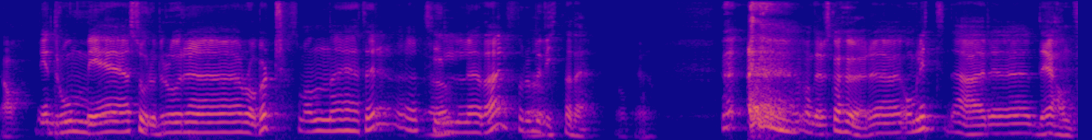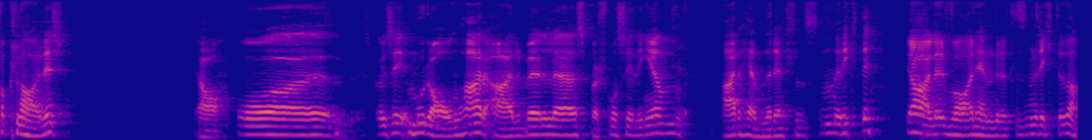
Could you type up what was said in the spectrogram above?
ja, De dro med storebror eh, Robert, som han heter, eh, til ja. der for å bevitne det. Og det vi skal høre om litt, det er eh, det han forklarer. Ja, og skal vi si, moralen her er vel eh, spørsmålsstillingen, er henrettelsen riktig? Ja, eller var henrettelsen riktig, da?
